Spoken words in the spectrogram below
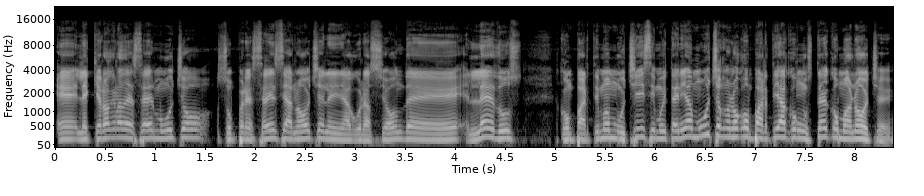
eh, le quiero agradecer mucho su presencia anoche en la inauguración de Ledus. Compartimos muchísimo y tenía mucho que no compartía con usted como anoche.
